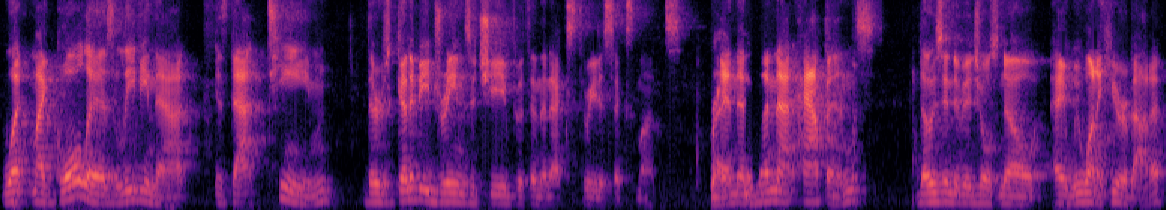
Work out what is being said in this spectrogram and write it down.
what my goal is leaving that is that team, there's going to be dreams achieved within the next three to six months. Right. And then when that happens, those individuals know, hey, we want to hear about it.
